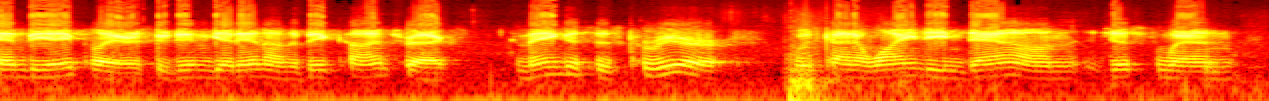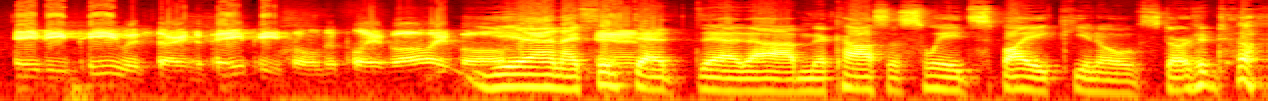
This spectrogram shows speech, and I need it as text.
NBA players who didn't get in on the big contracts. Menges's career was kind of winding down just when AVP was starting to pay people to play volleyball. Yeah, and I think And- that that uh, Mikasa Suede spike, you know, started to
